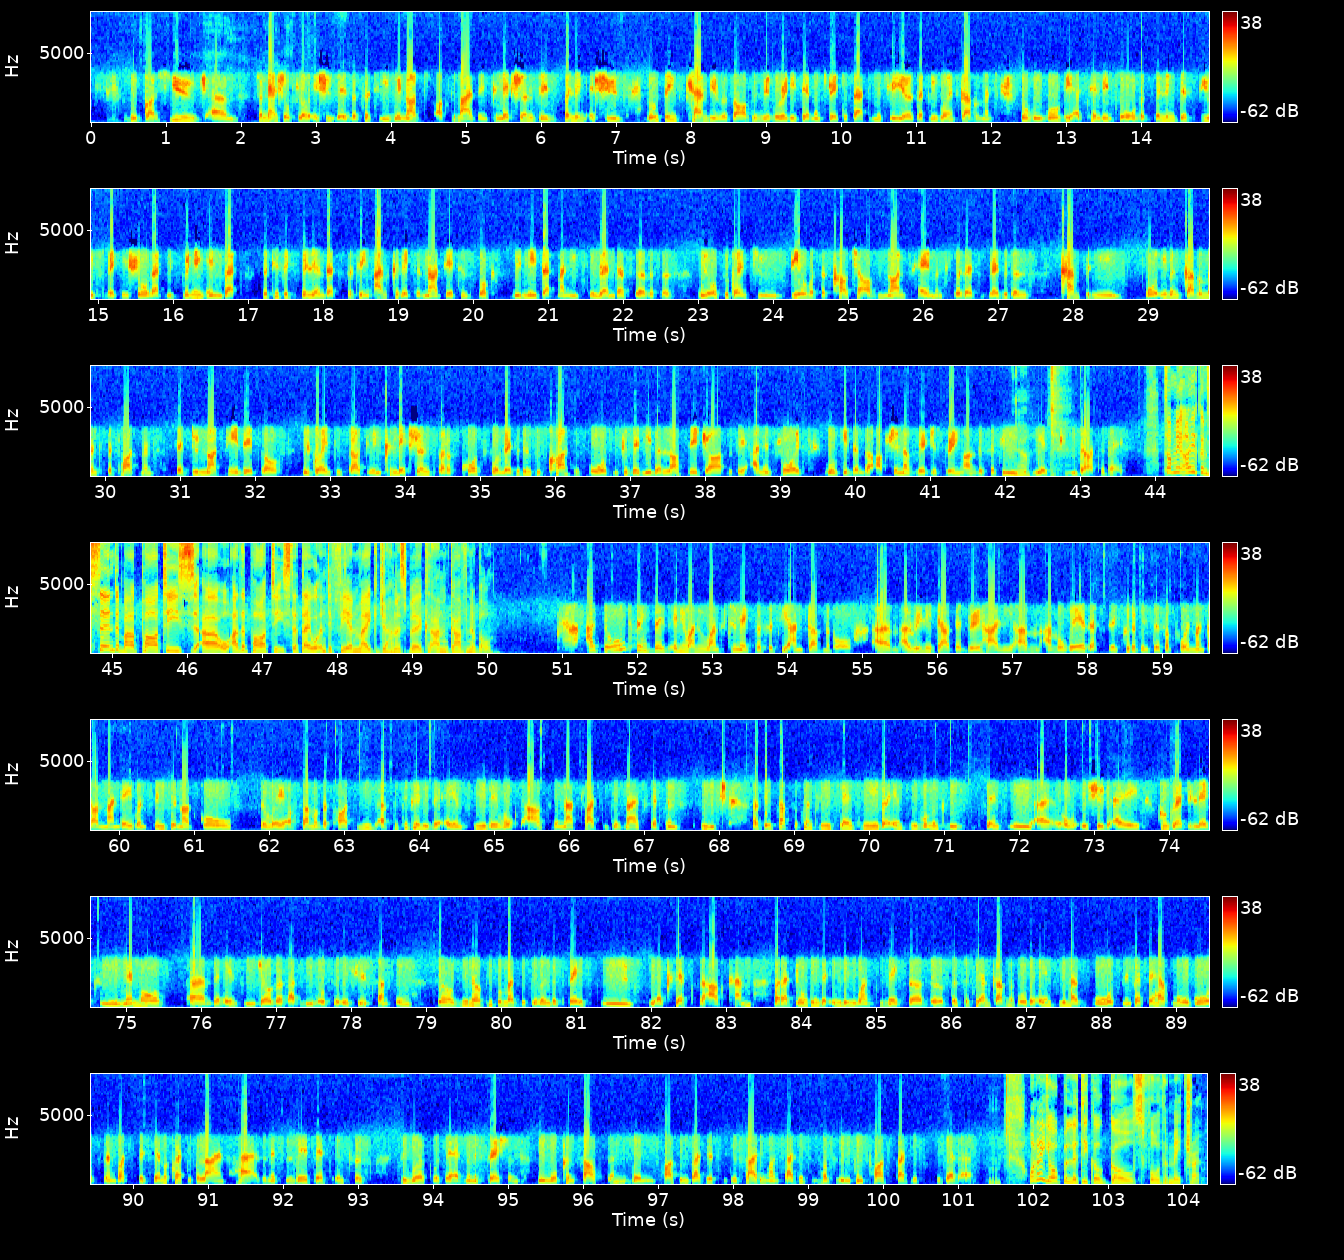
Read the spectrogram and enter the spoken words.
We've got huge um, financial flow issues in the city. We're not optimizing collections. There's billing issues. Those things can be resolved, and we've already demonstrated that in the three years that we were in government. So we will be attending to all the billing disputes, making sure that we're bringing in that 36 billion that's sitting uncollected in our debtors book. We need that money to render services. We're also going to deal with the culture of non-payment, whether it's residents, companies, or even government departments that do not pay their bills. We're going to start doing collections, but of course, for residents who can't afford because they've either lost their jobs or they're unemployed, we'll give them the option of registering on the city's yeah. ESP database. Tell me, are you concerned about parties uh, or other parties that they will interfere and make Johannesburg ungovernable? I don't think there's anyone who wants to make the city ungovernable. Um, I really doubt that very highly. I'm, I'm aware that there could have been disappointment on Monday when things did not go the way of some of the parties, uh, particularly the ANC. They walked out when I tried to give my acceptance speech. But they subsequently sent me, the ANC Women's League sent me uh, or issued a congratulatory memo. Um, the ANC Joburg, I believe, also issued something. So, you know, people must be given the space to, to accept the outcome. But I don't think that anybody wants to make the, the, the city ungovernable. The ANC has wards. In fact, they have more wards than what the Democratic Alliance has. And it's in their best interest to work with the administration. We will consult them when passing budgets, and deciding on budgets, and hopefully we can pass budgets together. What are your political goals for the metro?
